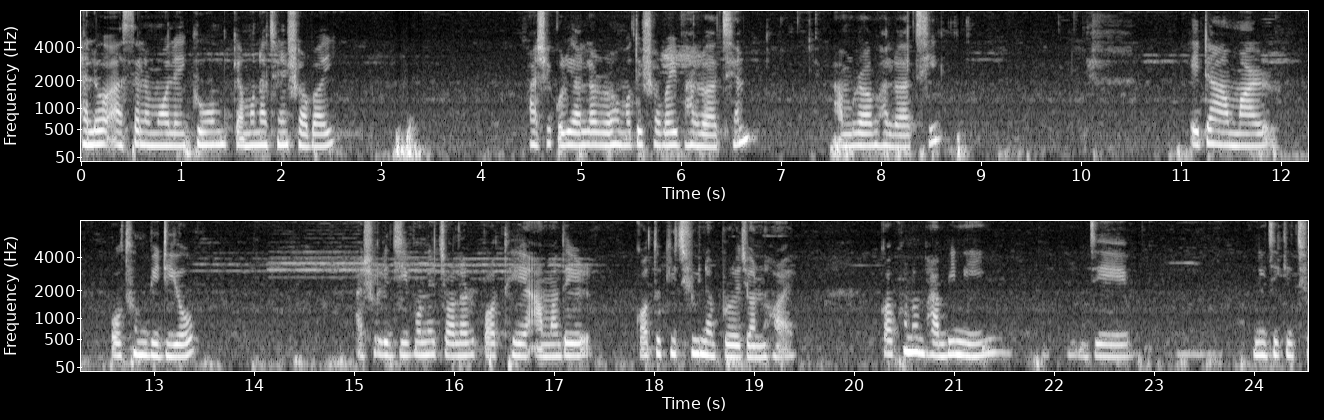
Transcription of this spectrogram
হ্যালো, আসসালামু আলাইকুম। কেমন আছেন সবাই? আশা করি আল্লাহর রহমতে সবাই ভালো আছেন। আমরাও ভালো আছি। এটা আমার প্রথম ভিডিও। আসলে জীবনে চলার পথে আমাদের কত কিছুই না প্রয়োজন হয়। কখনো ভাবিনি যে নিজে কিছু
